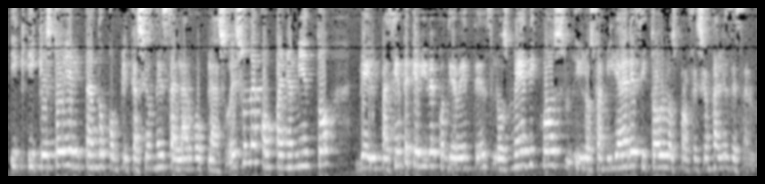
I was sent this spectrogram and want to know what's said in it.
y, que estoy evitando complicaciones a largo plazo. Es un acompañamiento del paciente que vive con diabetes, los médicos y los familiares y todos los profesionales de salud.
